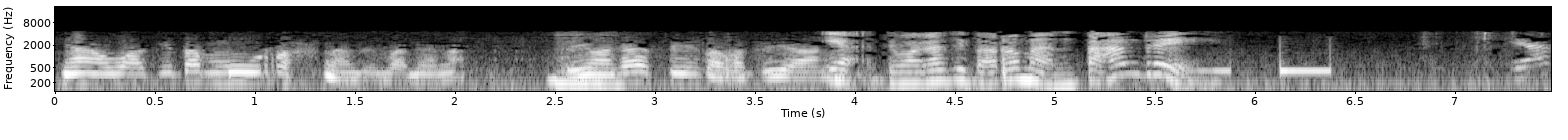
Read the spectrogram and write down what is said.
Nyawa kita murah nanti Mbak Nena. Terima kasih, selamat siang. Ya, terima kasih Pak Rohman. Pak Andre, Ya,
